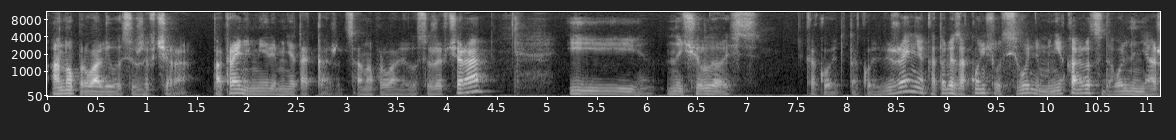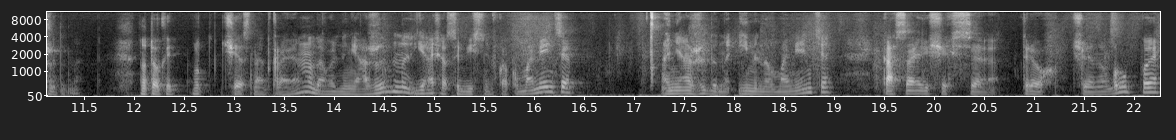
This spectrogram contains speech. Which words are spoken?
оно провалилось уже вчера. По крайней мере, мне так кажется. Оно провалилось уже вчера. И началось какое-то такое движение, которое закончилось сегодня, мне кажется, довольно неожиданно. Но только, вот честно и откровенно, довольно неожиданно. Я сейчас объясню, в каком моменте. А неожиданно именно в моменте, касающихся трех членов группы,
